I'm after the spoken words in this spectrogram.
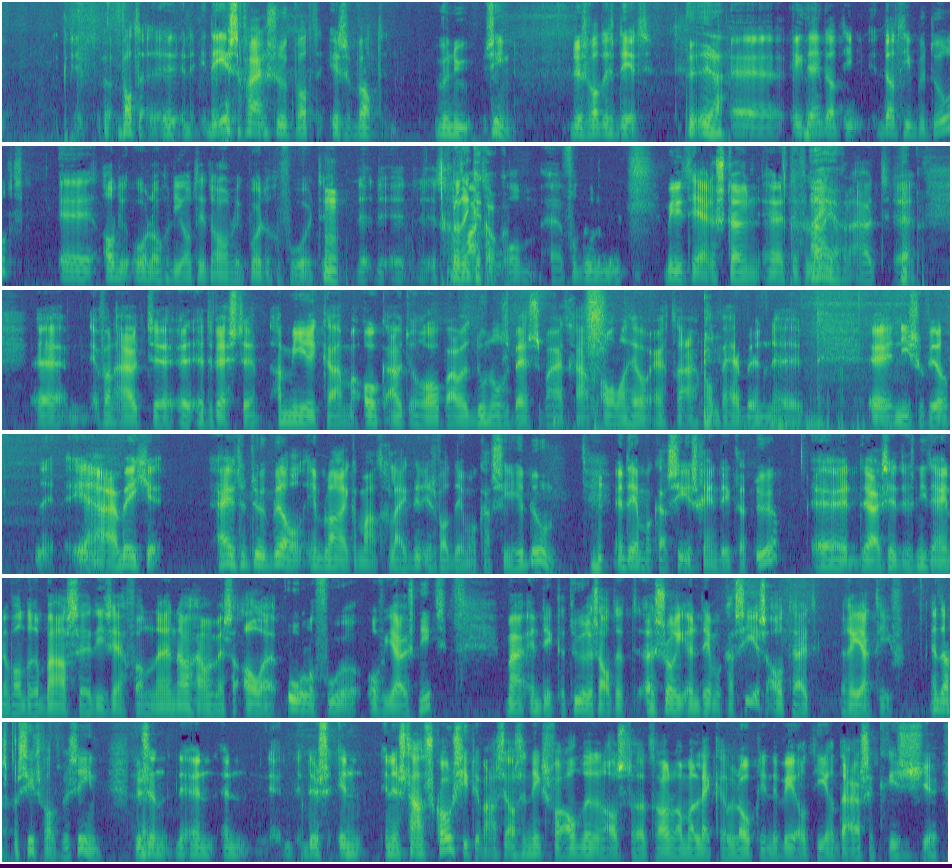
wat, eh, de eerste vraag is natuurlijk, wat is wat we nu zien? Dus wat is dit? Ja. Uh, ik denk dat hij, dat hij bedoelt, uh, al die oorlogen die op dit ogenblik worden gevoerd. Hm. De, de, het gemak om uh, voldoende militaire steun te verlenen ah, ja. vanuit, ja. vanuit het Westen, Amerika, maar ook uit Europa. We doen ons best, maar het gaat allemaal heel erg traag, want we hebben niet zoveel. Ja, weet je, hij heeft natuurlijk wel in belangrijke mate gelijk. Dit is wat democratieën doen. Hm. En democratie is geen dictatuur. Uh, daar zit dus niet een of andere baas uh, die zegt van uh, nou gaan we met z'n allen oorlog voeren of juist niet. Maar een dictatuur is altijd, sorry, een democratie is altijd reactief. En dat is precies wat we zien. Dus, een, een, een, dus in, in een status quo situatie, als er niks verandert en als het gewoon allemaal lekker loopt in de wereld, hier en daar is een crisisje,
